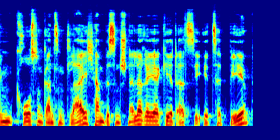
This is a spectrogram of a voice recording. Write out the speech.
im Großen und Ganzen gleich, haben ein bisschen schneller reagiert als die EZB.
